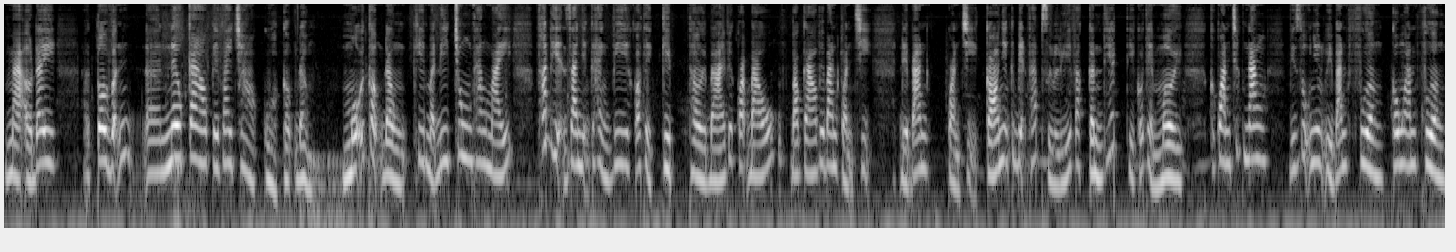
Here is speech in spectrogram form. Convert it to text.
Mà ở đây Ờ, tôi vẫn ờ, nêu cao cái vai trò của cộng đồng. Mỗi cộng đồng khi mà đi chung thang máy, phát hiện ra những cái hành vi có thể kịp thời bái với báo báo cáo với ban quản trị. Để ban quản trị có những cái biện pháp xử lý và cần thiết thì có thể mời cơ quan chức năng, ví dụ như ủy ban phường, công an phường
